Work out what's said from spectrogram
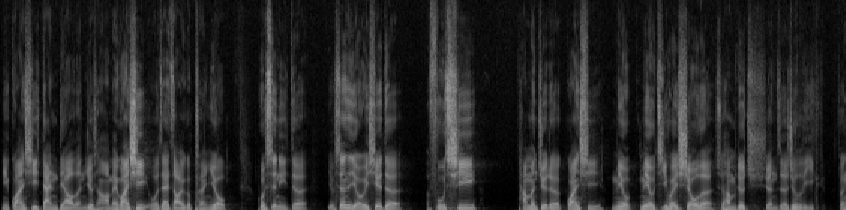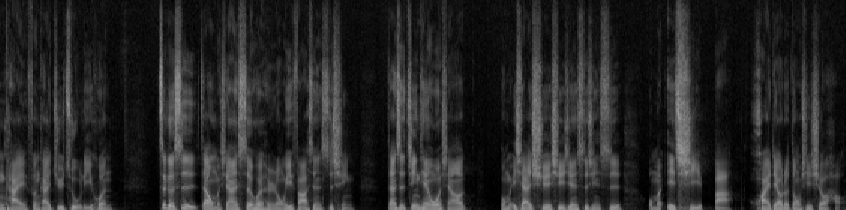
你关系淡掉了，你就想啊，没关系，我再找一个朋友，或是你的有甚至有一些的夫妻，他们觉得关系没有没有机会修了，所以他们就选择就离分开分开居住离婚。这个是在我们现在社会很容易发生的事情，但是今天我想要我们一起来学习一件事情，是我们一起把坏掉的东西修好。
